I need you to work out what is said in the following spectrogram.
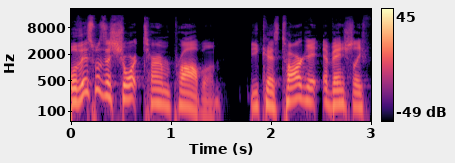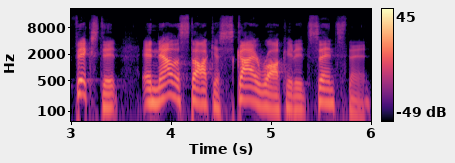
Well, this was a short term problem because Target eventually fixed it, and now the stock has skyrocketed since then.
